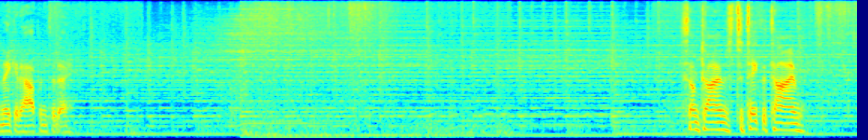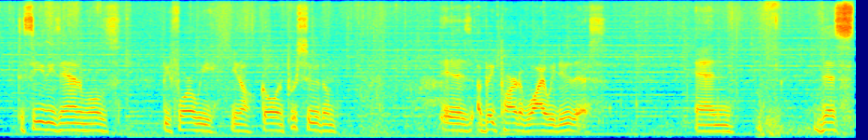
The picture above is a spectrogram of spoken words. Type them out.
make it happen today. Sometimes to take the time to see these animals before we, you know, go and pursue them is a big part of why we do this. And this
